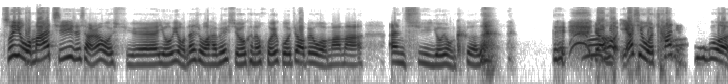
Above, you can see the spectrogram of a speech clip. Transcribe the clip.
所以我妈其实一直想让我学游泳，但是我还没学，我可能回国就要被我妈妈按去游泳课了。对，然后而且我差点出过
